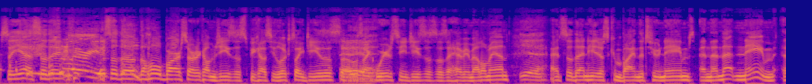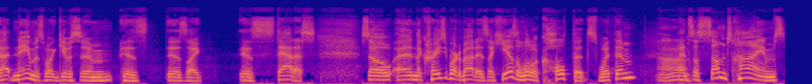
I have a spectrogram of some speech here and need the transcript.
So yeah, so they so the the whole bar started calling him Jesus because he looked like Jesus. So it was Yeah. like weird seeing Jesus as a heavy metal man. Yeah. And so then he just combined the two names, and then that name that name is what gives him his his like his status. So and the crazy part about it is like he has a little cult that's with him. Ah. And so sometimes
